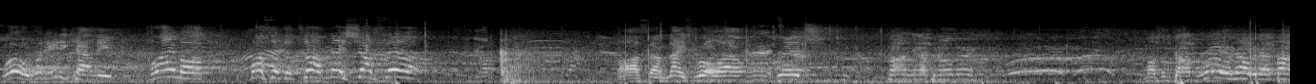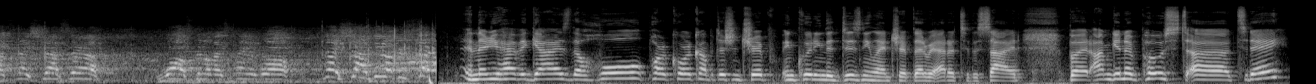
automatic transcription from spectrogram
Whoa, 180 cat leap. Climb up. Muscle at the top. Nice shot, Sara. Awesome. Nice roll out. Bridge. Konging up and over. Muscle top. Rolling over that box. Nice shot, Sara. Wall spin on that slanted wall. Nice shot. Get up and Sara. And there you have it, guys. The whole parkour competition trip, including the Disneyland trip that we added to the side. But I'm gonna post uh, today,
